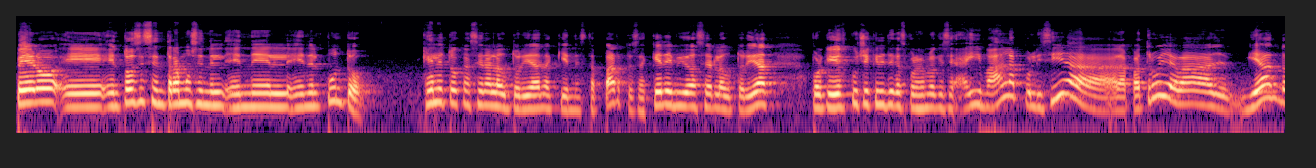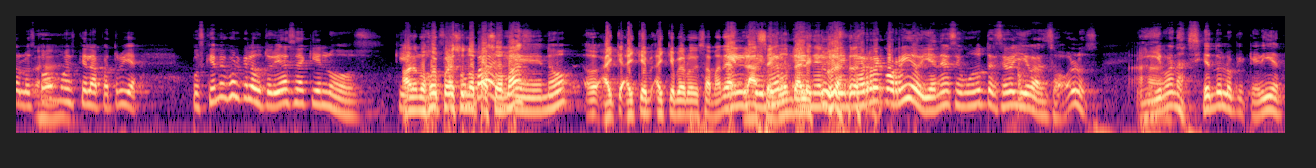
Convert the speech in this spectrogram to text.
Pero eh, entonces entramos en el, en, el, en el punto. ¿Qué le toca hacer a la autoridad aquí en esta parte? O sea, ¿qué debió hacer la autoridad? Porque yo escuché críticas, por ejemplo, que dice, ahí va la policía, la patrulla va guiándolos, ¿cómo Ajá. es que la patrulla? Pues qué mejor que la autoridad sea quien los... A lo mejor por eso no pasó más. ¿no? Hay que, hay, que, hay que verlo de esa manera. En la primer- segunda en lectura. el primer recorrido y en el segundo tercero llevan solos Ajá. y iban haciendo lo que querían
